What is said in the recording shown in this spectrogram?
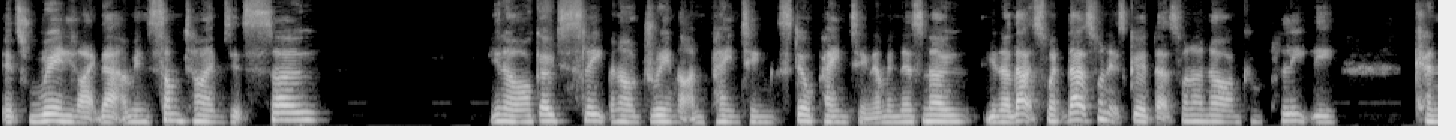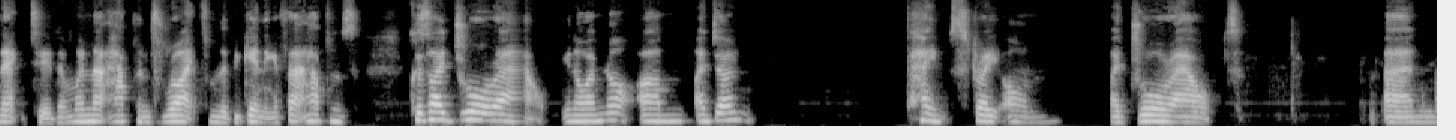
It's really like that. I mean sometimes it's so you know i'll go to sleep and i'll dream that i'm painting still painting. I mean there's no you know that's when that's when it's good. That's when i know i'm completely connected. And when that happens right from the beginning if that happens because i draw out you know i'm not um i don't paint straight on. I draw out and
